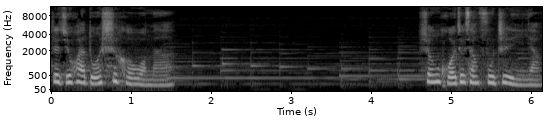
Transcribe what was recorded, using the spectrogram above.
这句话多适合我们啊！生活就像复制一样，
